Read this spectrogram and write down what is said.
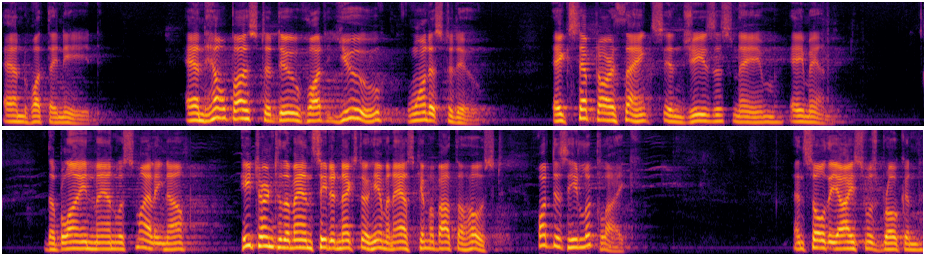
and what they need. And help us to do what you want us to do Accept our thanks in Jesus' name. Amen. The blind man was smiling now. He turned to the man seated next to him and asked him about the host. What does he look like? And so the ice was broken.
